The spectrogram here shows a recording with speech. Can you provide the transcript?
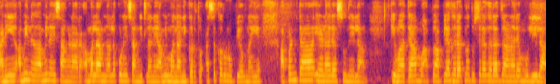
आणि आम्ही न- आम्ही नाही सांगणार आम्हाला आम्हाला कोणी सांगितलं नाही आम्ही मनाने करतो असं करून उपयोग नाही आहे आपण त्या येणाऱ्या सुनेला किंवा त्या आप- आपल्या घरातनं दुसऱ्या घरात जाणाऱ्या मुलीला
